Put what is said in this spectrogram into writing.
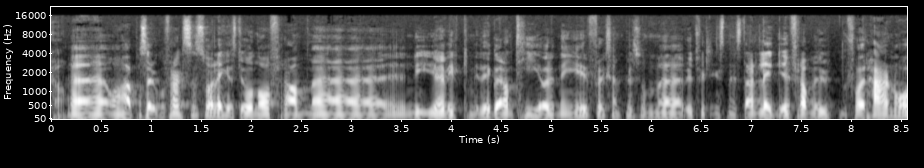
Ja. Uh, og her på Sør-konferansen så legges det jo nå fram uh, nye virkemidler, garantiordninger f.eks., som uh, utviklingsministeren legger fram utenfor her nå.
